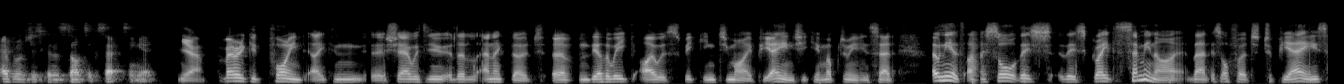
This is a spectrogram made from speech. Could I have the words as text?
everyone's just going to start accepting it. Yeah, very good point. I can uh, share with you a little anecdote. Um, the other week, I was speaking to my PA, and she came up to me and said, "Oh, Nils, I saw this this great seminar that is offered to PAs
